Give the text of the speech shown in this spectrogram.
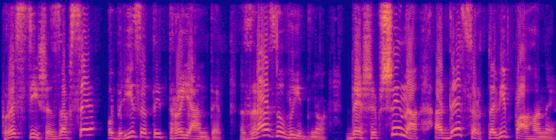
Простіше за все обрізати троянди. Зразу видно, де шипшина, а де сортові пагони.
